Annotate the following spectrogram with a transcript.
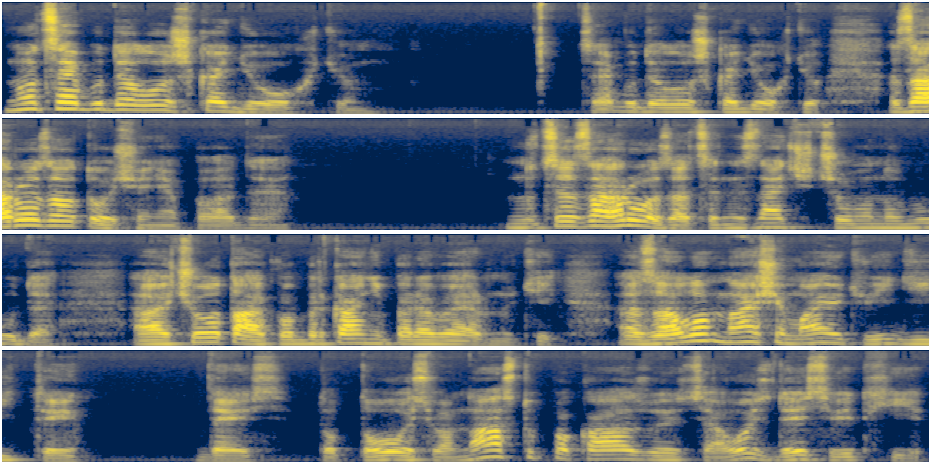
Ну, це буде ложка дьогтю. Це буде ложка дьогтю. Загроза оточення падає. Ну, це загроза, це не значить, що воно буде. Чого так, по беркані перевернутій. А загалом наші мають відійти десь. Тобто ось вам наступ показується, а ось десь відхід.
